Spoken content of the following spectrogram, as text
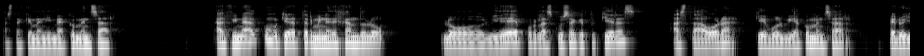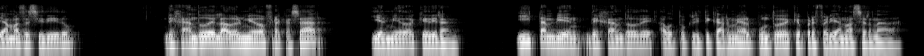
hasta que me animé a comenzar. Al final, como quiera, terminé dejándolo, lo olvidé por la excusa que tú quieras, hasta ahora que volví a comenzar, pero ya más decidido, dejando de lado el miedo a fracasar y el miedo al que dirán, y también dejando de autocriticarme al punto de que prefería no hacer nada.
